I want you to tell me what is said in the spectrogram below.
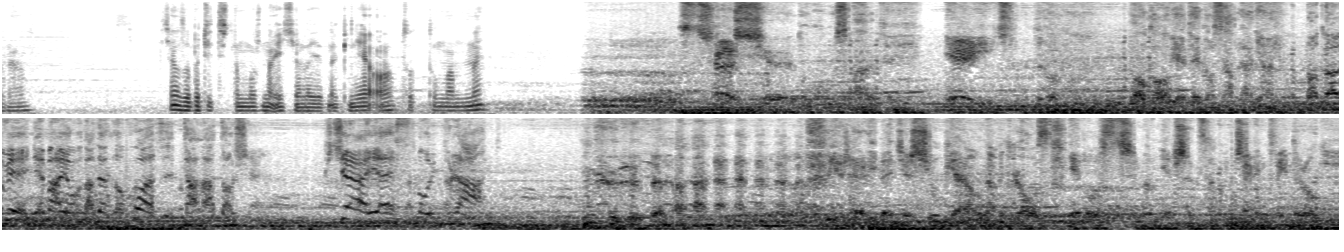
Dobra. Chciałem zobaczyć, czy tam można iść, ale jednak nie. O, co tu mamy? Strzeż się, duchu Sparty. Nie idź tą drogą. Bogowie tego zabraniają. Bogowie nie mają nade mną władzy, Tanatosie. Gdzie jest mój brat? Jeżeli będziesz się upierał, nawet los nie powstrzyma mnie przed zakończeniem twej drogi.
